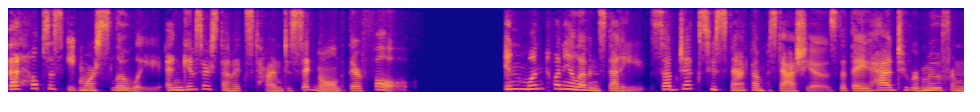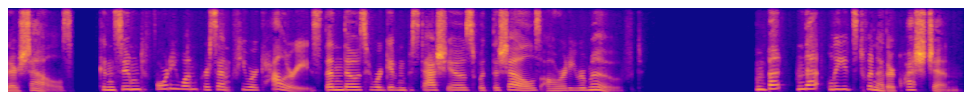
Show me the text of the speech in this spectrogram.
that helps us eat more slowly and gives our stomachs time to signal that they're full. In one 2011 study, subjects who snacked on pistachios that they had to remove from their shells consumed 41% fewer calories than those who were given pistachios with the shells already removed. But that leads to another question.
